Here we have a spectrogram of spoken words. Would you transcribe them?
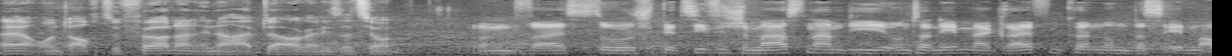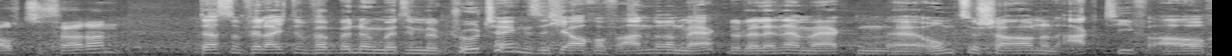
äh, und auch zu fördern innerhalb der Organisation. Und weißt du spezifische Maßnahmen, die Unternehmen ergreifen können, um das eben auch zu fördern? Das und vielleicht in Verbindung mit dem Recruiting, sich auch auf anderen Märkten oder Ländermärkten äh, umzuschauen und aktiv auch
